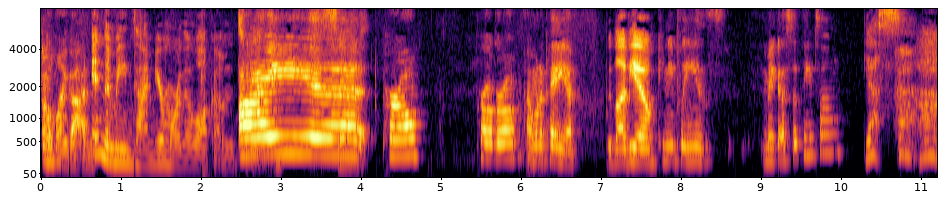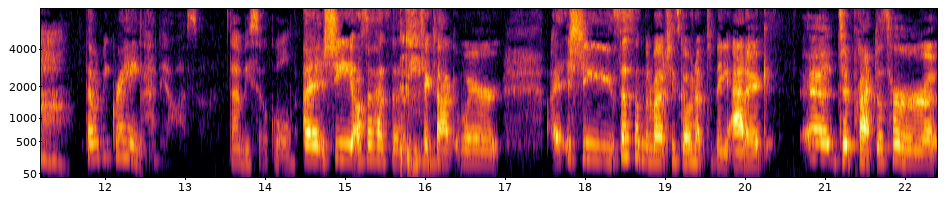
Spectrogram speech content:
Oh my god. in the meantime, you're more than welcome to. I, uh, Pearl, Pearl girl, I want to pay you. we love you. Can you please make us a theme song? Yes. That'd be great. That would be awesome. That'd be so cool. Uh, she also has this TikTok where uh, she says something about she's going up to the attic uh, to practice her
